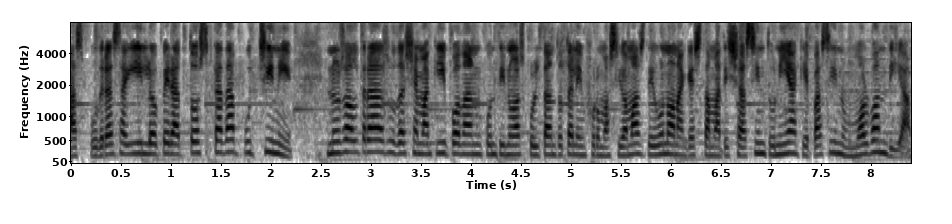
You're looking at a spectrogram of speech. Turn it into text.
es podrà seguir l'òpera Tosca de Puccini. Nosaltres ho deixem aquí, poden continuar escoltant tota la informació a Mas de en aquesta mateixa sintonia. Que passin un molt bon dia.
